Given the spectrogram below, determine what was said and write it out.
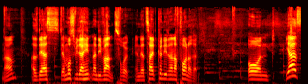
Na? Also der, ist, der muss wieder hinten an die Wand zurück. In der Zeit können die dann nach vorne rennen. Und ja, es,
